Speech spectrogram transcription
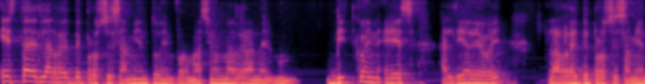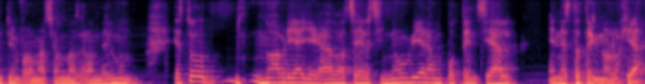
esta es la red de procesamiento de información más grande del mundo. Bitcoin es, al día de hoy, la red de procesamiento de información más grande del mundo. Esto no habría llegado a ser si no hubiera un potencial en esta tecnología.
